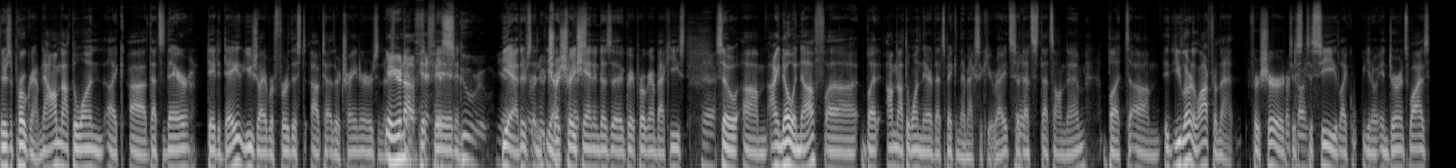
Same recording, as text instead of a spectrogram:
There's a program. Now, I'm not the one like uh, that's there day to day. Usually, I refer this out to other trainers. And Yeah, you're you not know, a fitness guru. yeah, there's or a and, yeah, Trey. Shannon does a great program back east. Yeah. So um, I know enough, uh, but I'm not the one there that's making them execute, right? So Yeah. that's that's on them. But um, it, you learn a lot from that for sure to, to see like you know endurance wise.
